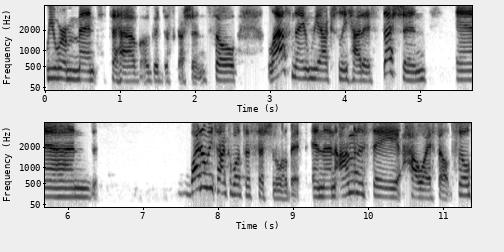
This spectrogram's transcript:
we were meant to have a good discussion. So last night we actually had a session and why don't we talk about this session a little bit? And then I'm going to say how I felt. So,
